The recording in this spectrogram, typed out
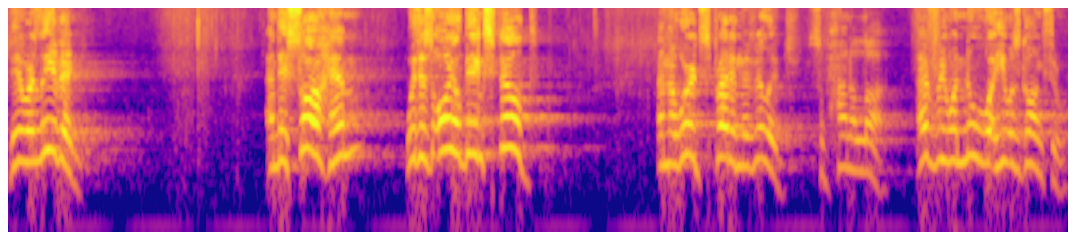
They were leaving. And they saw him with his oil being spilled. And the word spread in the village. Subhanallah. Everyone knew what he was going through.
